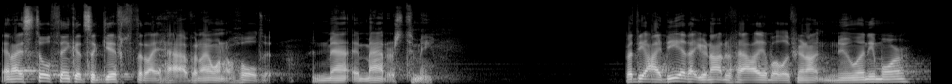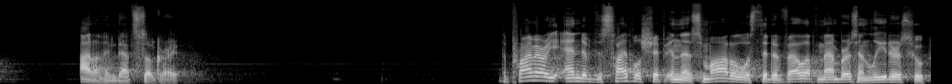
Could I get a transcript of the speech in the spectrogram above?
And I still think it's a gift that I have, and I want to hold it. It, ma- it matters to me. But the idea that you're not valuable if you're not new anymore, I don't think that's so great. The primary end of discipleship in this model was to develop members and leaders who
